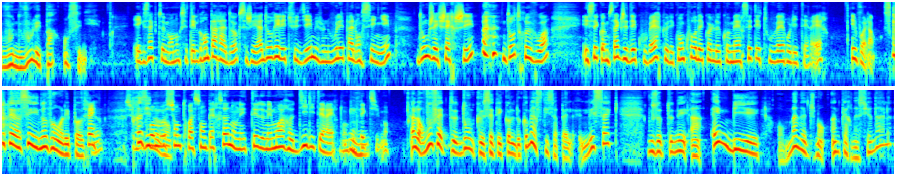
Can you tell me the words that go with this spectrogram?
vous ne voulez pas enseigner. Exactement. Donc c'était le grand paradoxe. J'ai adoré l'étudier, mais je ne voulais pas l'enseigner. Donc j'ai cherché d'autres voies. Et c'est comme ça que j'ai découvert que les concours d'école de commerce étaient ouverts aux littéraires. Et voilà. Ce qui était assez innovant à l'époque. Très. Hein. Sur une promotion de 300 personnes, on était de mémoire 10 littéraires. Donc mhm. effectivement. Alors, vous faites donc cette école de commerce qui s'appelle l'ESSEC. Vous obtenez un MBA en management international.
